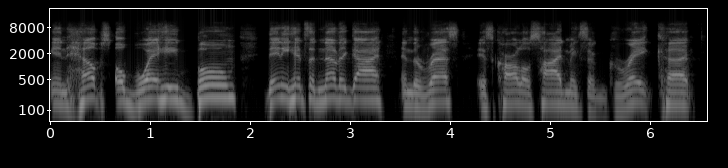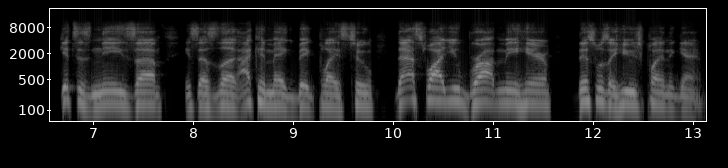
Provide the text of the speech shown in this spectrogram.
and helps Ogbuehi. Boom. Then he hits another guy, and the rest is Carlos Hyde. Makes a great cut, gets his knees up. He says, Look, I can make big plays too. That's why you brought me here. This was a huge play in the game.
